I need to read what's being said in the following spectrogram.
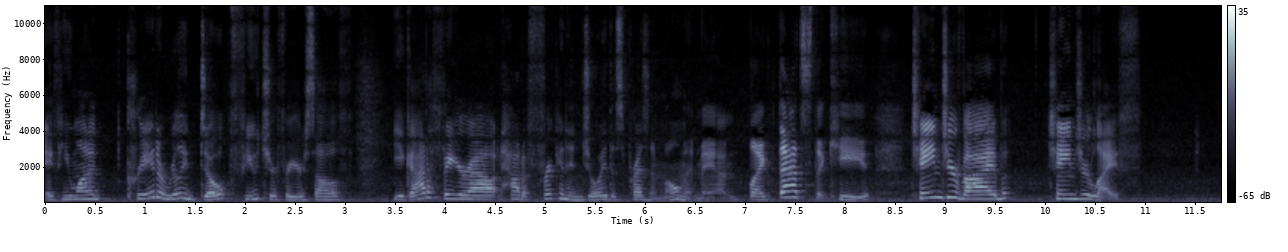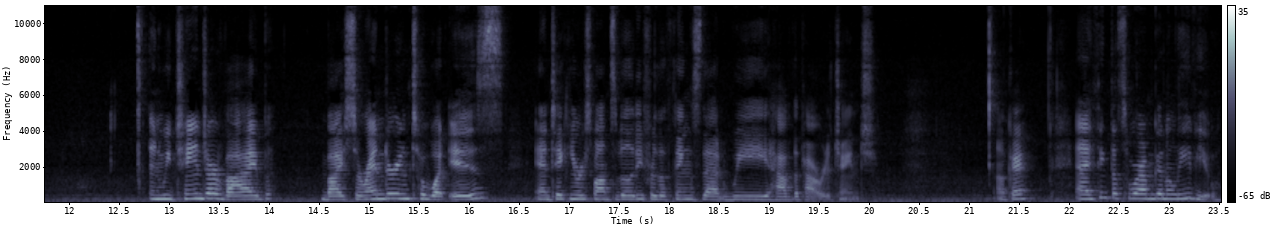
If you want to create a really dope future for yourself, you gotta figure out how to fricking enjoy this present moment, man. Like, that's the key. Change your vibe, change your life. And we change our vibe by surrendering to what is and taking responsibility for the things that we have the power to change. Okay? And I think that's where I'm going to leave you.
